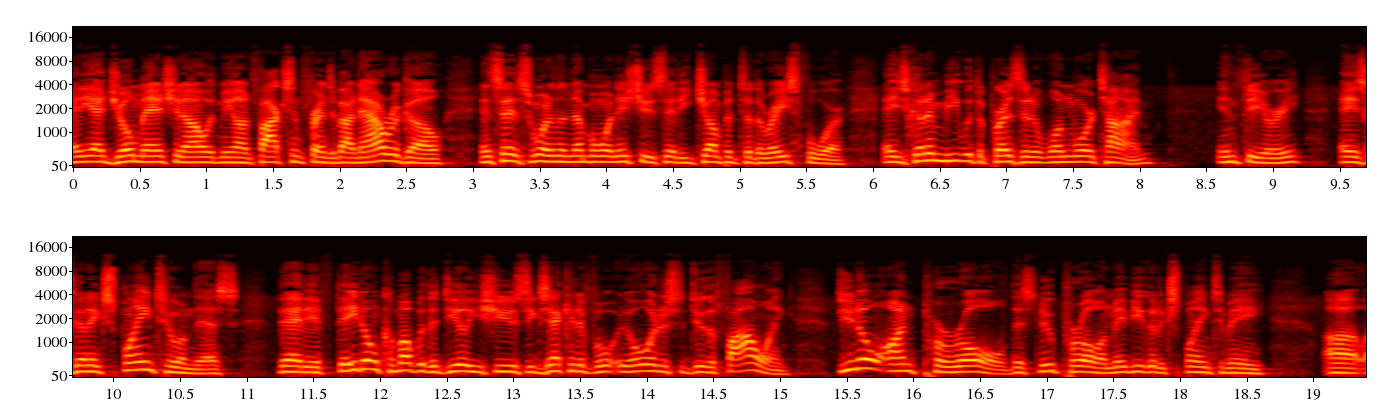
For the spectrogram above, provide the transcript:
And he had Joe Manchin on with me on Fox and Friends about an hour ago and said it's one of the number one issues that he jumped into the race for. And he's going to meet with the president one more time, in theory, and he's going to explain to him this that if they don't come up with a deal, you should use executive orders to do the following. Do you know on parole, this new parole, and maybe you could explain to me uh,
